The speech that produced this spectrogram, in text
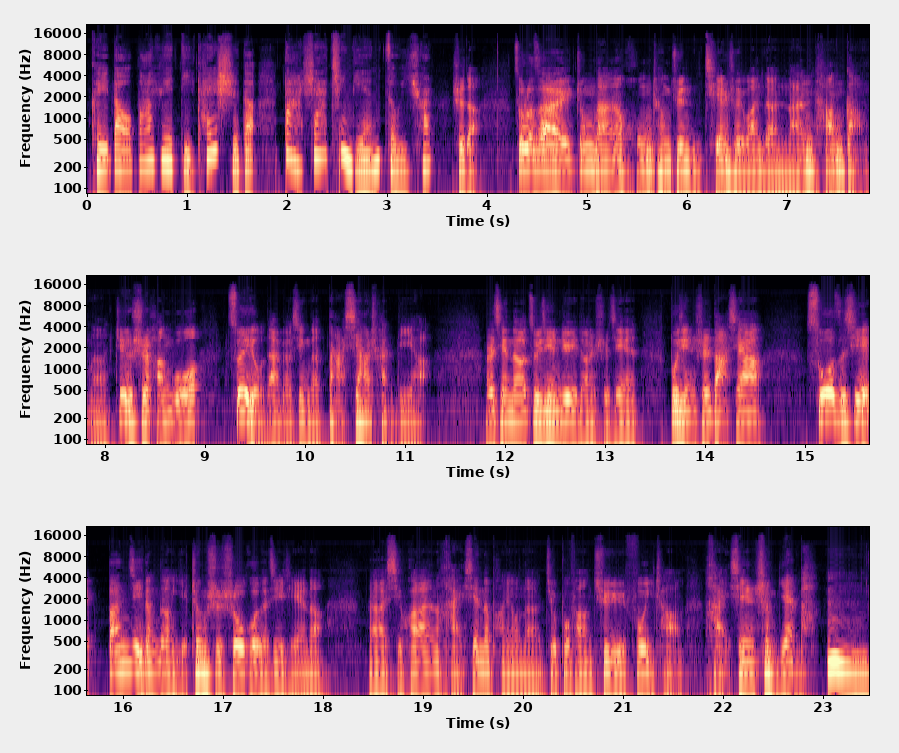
可以到八月底开始的大虾庆典走一圈。是的，坐落在中南洪城郡浅水湾的南塘港呢，这个是韩国最有代表性的大虾产地哈。而且呢，最近这一段时间，不仅是大虾、梭子蟹、斑鲫等等也正是收获的季节呢。那喜欢海鲜的朋友呢，就不妨去赴一场海鲜盛宴吧。嗯，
